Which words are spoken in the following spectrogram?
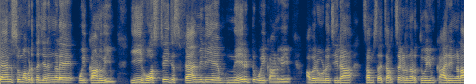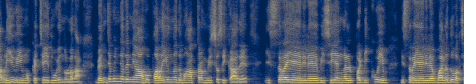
വാൻസും അവിടുത്തെ ജനങ്ങളെ പോയി കാണുകയും ഈ ഹോസ്റ്റേജസ് ഫാമിലിയെ നേരിട്ട് പോയി കാണുകയും അവരോട് ചില സംസ ചർച്ചകൾ നടത്തുകയും കാര്യങ്ങൾ അറിയുകയും ഒക്കെ ചെയ്തു എന്നുള്ളതാണ്. ബെഞ്ചമിൻ നെതന്യാഹു പറയുന്നത് മാത്രം വിശ്വസിക്കാതെ ഇസ്രയേലിലെ വിഷയങ്ങൾ പഠിക്കുകയും ഇസ്രയേലിലെ വലതുപക്ഷ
